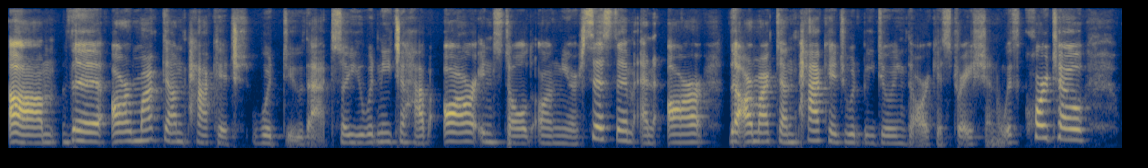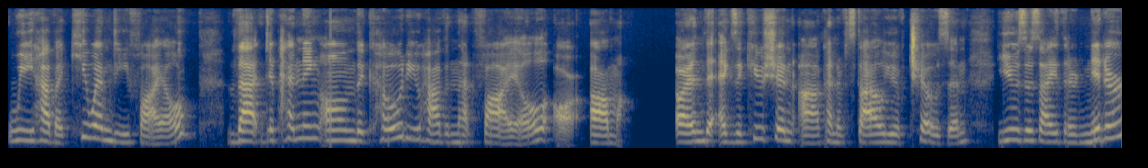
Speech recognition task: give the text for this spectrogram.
um, the R Markdown package would do that. So you would need to have R installed on your system and R, the R Markdown package would be doing the orchestration. With Quarto, we have a QMD file that depending on the code you have in that file, um, and the execution uh, kind of style you have chosen uses either knitr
